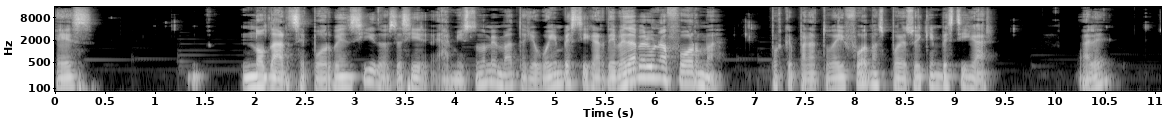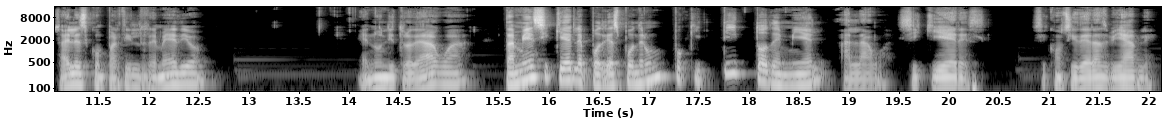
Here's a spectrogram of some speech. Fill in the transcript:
Es no darse por vencido. Es decir, a mí esto no me mata, yo voy a investigar. Debe de haber una forma, porque para todo hay formas, por eso hay que investigar. ¿Vale? Ahí les compartí el remedio en un litro de agua. También si quieres le podrías poner un poquitito de miel al agua, si quieres, si consideras viable.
